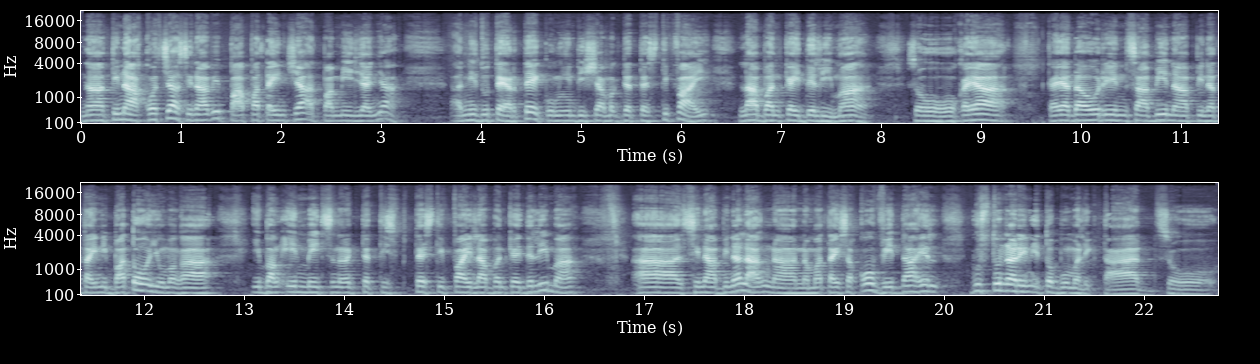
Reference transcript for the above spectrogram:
na tinakot siya, sinabi papatayin siya at pamilya niya ah, ni Duterte kung hindi siya magte-testify laban kay De Lima. So kaya kaya daw rin sabi na pinatay ni Bato yung mga ibang inmates na nagte-testify laban kay De Lima. ah, sinabi na lang na namatay sa COVID dahil gusto na rin ito bumaliktad. So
